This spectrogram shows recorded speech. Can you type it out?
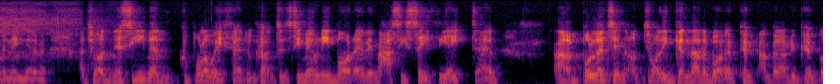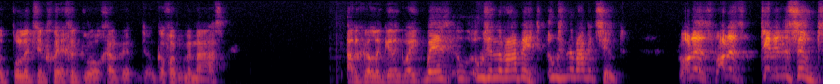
winningen yn mynd. A ti'n meddwl, nes i fe cwpl o weithiau, dwi'n mewn i'n bore, fi mas i seithi eitem, A y bulletin, ti'n meddwl, i'n gynnar y bore, pimp, am benawd i pimp, oedd bulletin chwech y gloch a dwi'n goffod mynd mas. A'r golygydd yn gweud, Where's, who's in the rabbit? Who's in the rabbit suit? Rodders, Rodders, get in the suit!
